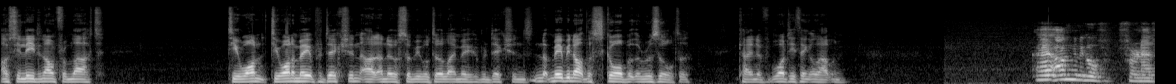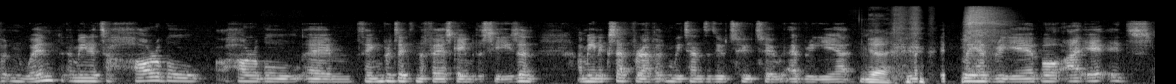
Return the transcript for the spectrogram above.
obviously leading on from that, do you want do you want to make a prediction? I, I know some people don't like making predictions. maybe not the score, but the result. Kind of. What do you think will happen? Uh, I'm going to go for an Everton win. I mean, it's a horrible, horrible um, thing predicting the first game of the season. I mean, except for Everton, we tend to do two-two every year. Yeah, every year. But I, it, it's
